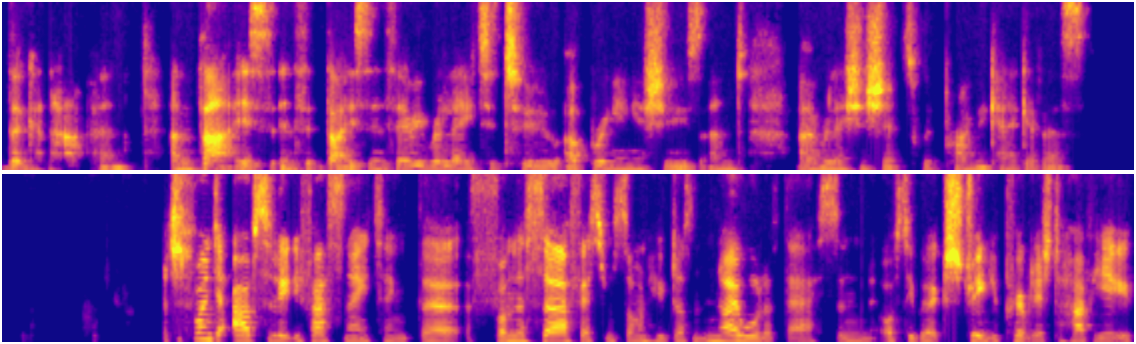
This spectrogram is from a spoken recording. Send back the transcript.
that can happen. And that is in th- that is in theory related to upbringing issues and uh, relationships with primary caregivers I just find it absolutely fascinating that from the surface, from someone who doesn't know all of this, and obviously we're extremely privileged to have you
